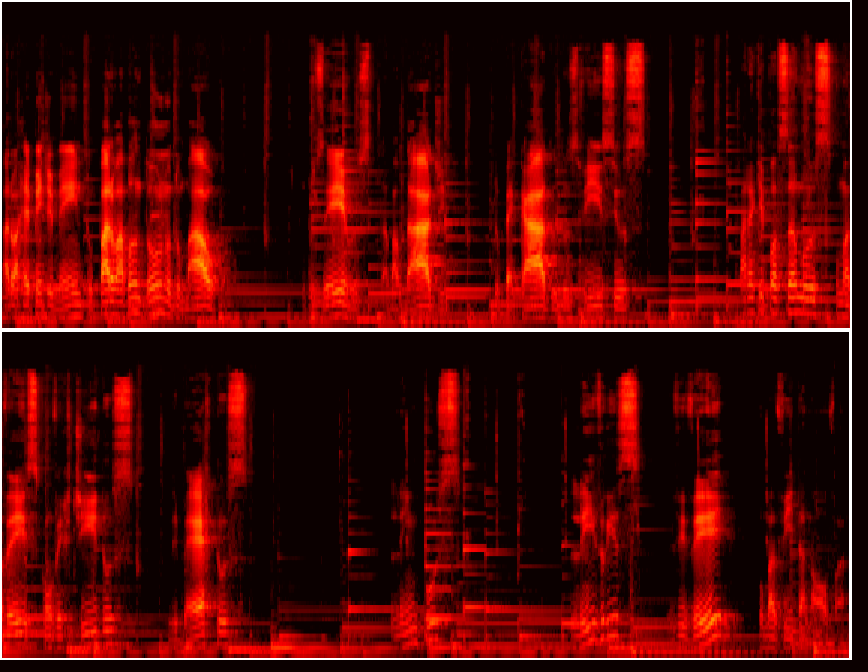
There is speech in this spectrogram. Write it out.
para o arrependimento, para o abandono do mal, dos erros, da maldade, do pecado, dos vícios, para que possamos, uma vez convertidos, libertos, limpos, livres, viver uma vida nova.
